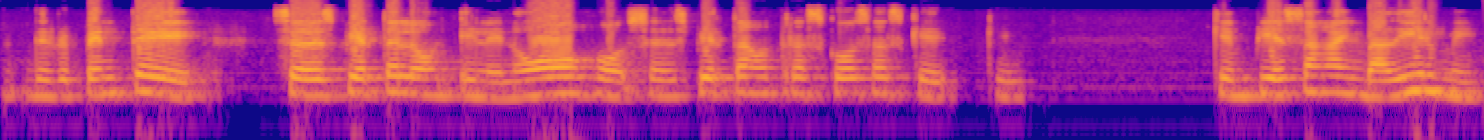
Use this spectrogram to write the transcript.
de repente se despierta el, enojo, se despiertan otras cosas que, que que empiezan a invadirme,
